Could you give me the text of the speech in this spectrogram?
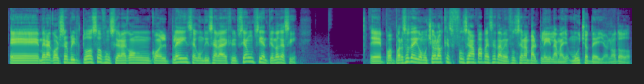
Eh, mira, Corsair Virtuoso funciona con, el Play, según dice la descripción. Sí, entiendo que sí. Eh, por, eso te digo, muchos de los que funcionan para PC también funcionan para el Play, la muchos de ellos, no todos.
